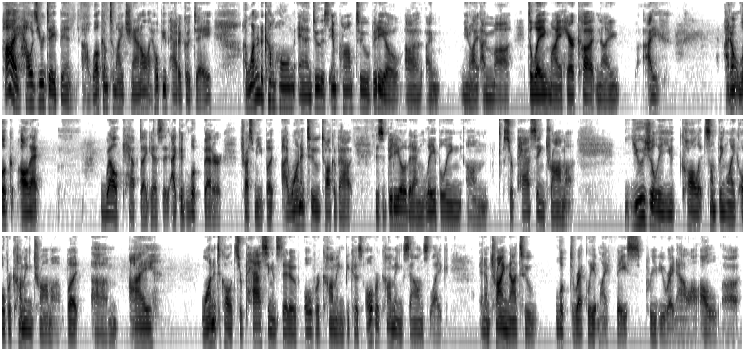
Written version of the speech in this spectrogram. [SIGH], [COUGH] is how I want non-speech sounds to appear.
Hi, how's your day been? Uh, welcome to my channel. I hope you've had a good day. I wanted to come home and do this impromptu video. Uh, I'm, you know, I, am uh, delaying my haircut, and I, I, I don't look all that well kept. I guess I could look better, trust me. But I wanted to talk about this video that I'm labeling um, "Surpassing Trauma." Usually you'd call it something like overcoming trauma, but um, I wanted to call it surpassing instead of overcoming because overcoming sounds like, and I'm trying not to look directly at my face preview right now. I'll, I'll uh,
